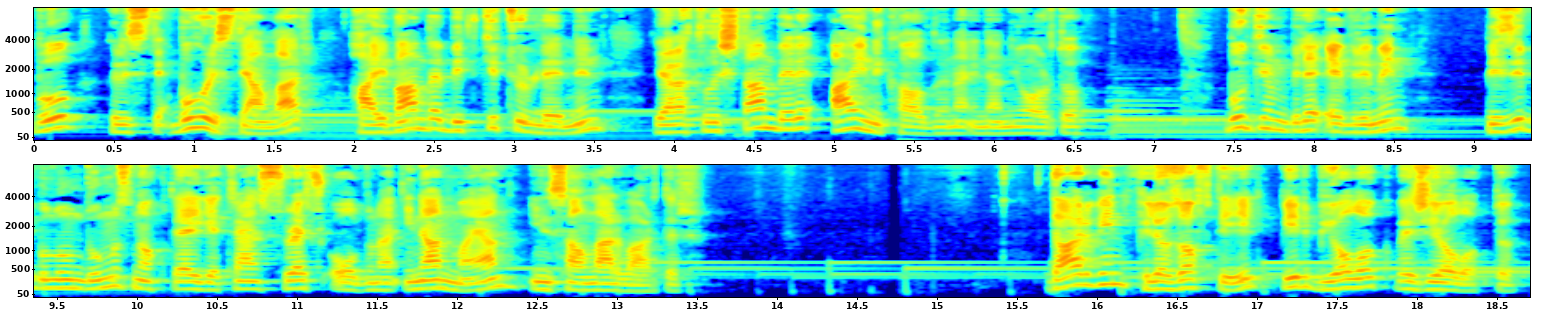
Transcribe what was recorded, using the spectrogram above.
Bu, Hristiyan, bu Hristiyanlar hayvan ve bitki türlerinin yaratılıştan beri aynı kaldığına inanıyordu. Bugün bile evrimin bizi bulunduğumuz noktaya getiren süreç olduğuna inanmayan insanlar vardır. Darwin filozof değil, bir biyolog ve jeologtu.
